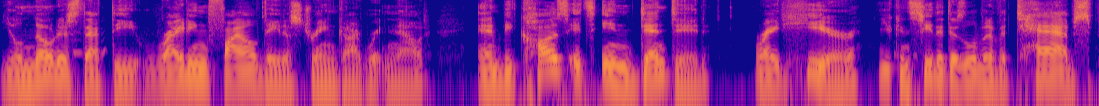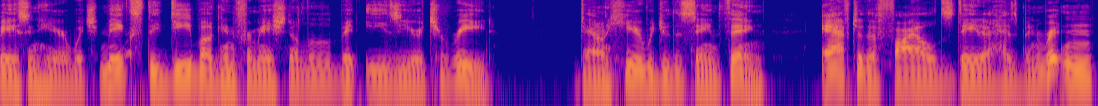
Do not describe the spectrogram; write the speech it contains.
you'll notice that the writing file data string got written out. And because it's indented, right here, you can see that there's a little bit of a tab space in here, which makes the debug information a little bit easier to read. Down here, we do the same thing. After the file's data has been written,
